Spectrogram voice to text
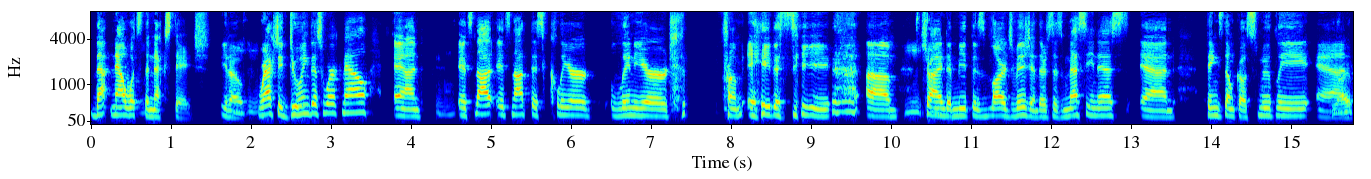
That now, what's the next stage? You know, mm-hmm. we're actually doing this work now, and mm-hmm. it's not. It's not this clear linear. from A to Z, um, mm-hmm. trying to meet this large vision. There's this messiness, and things don't go smoothly, and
